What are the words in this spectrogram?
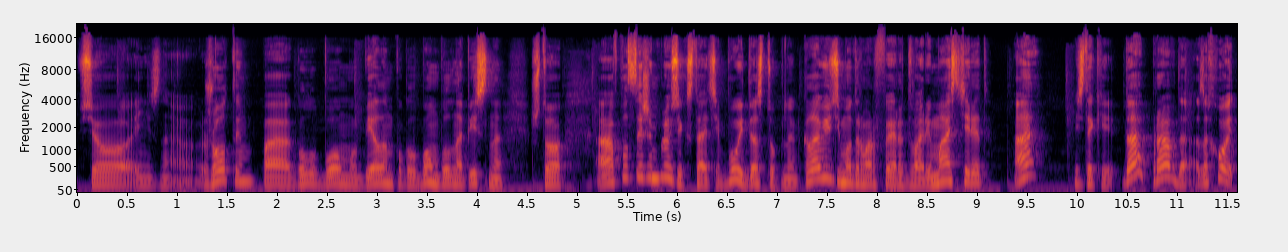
все, я не знаю, желтым по голубому, белым по голубому было написано, что а в PlayStation Plus, кстати, будет доступно Call of Duty Modern Warfare 2 Remastered, а? И такие, да, правда, заходит.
